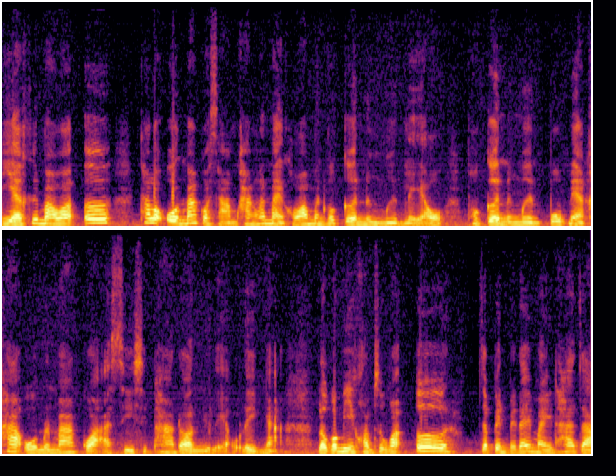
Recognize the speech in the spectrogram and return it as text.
เดียขึ้นมาว่า เออ ถ้าเราโอนมากกว่า 3 ครั้งนั่นหมายความว่ามันก็เกิน 1 0,000 แล้ว พอเกิน 1 0,000 ปุ๊บเนี่ยค่าโอนมันมากกว่า 45 ดอลอยู่แล้วอะไรอย่างเงี้ยเราก็มีความรู้สึกว่า เออ จะเป็นไปได้ไหม ถ้าจะ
